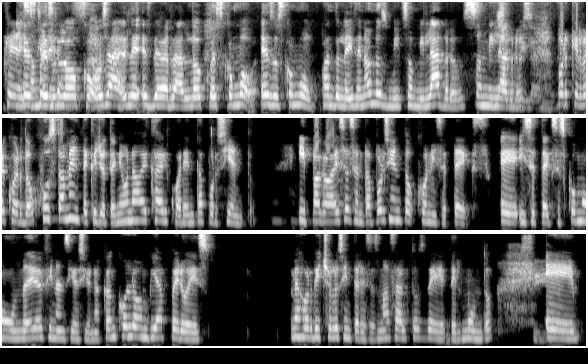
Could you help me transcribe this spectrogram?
que Es que es loco, o sea, es de verdad loco, es como, eso es como cuando le dicen, no, no, son milagros. Son milagros, porque recuerdo justamente que yo tenía una beca del 40% y pagaba el 60% con ICETEX. Eh, ICETEX es como un medio de financiación acá en Colombia, pero es mejor dicho, los intereses más altos del mundo. Eh,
